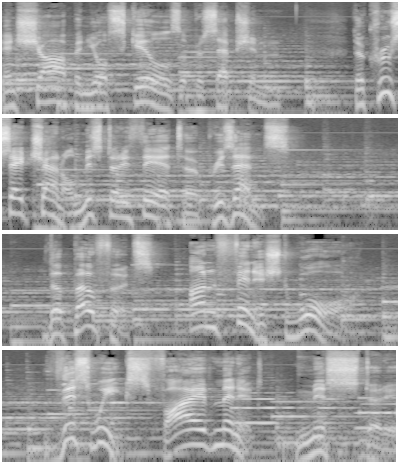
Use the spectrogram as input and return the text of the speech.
and sharpen your skills of perception. The Crusade Channel Mystery Theater presents The Beaufort's Unfinished War. This week's five minute mystery.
